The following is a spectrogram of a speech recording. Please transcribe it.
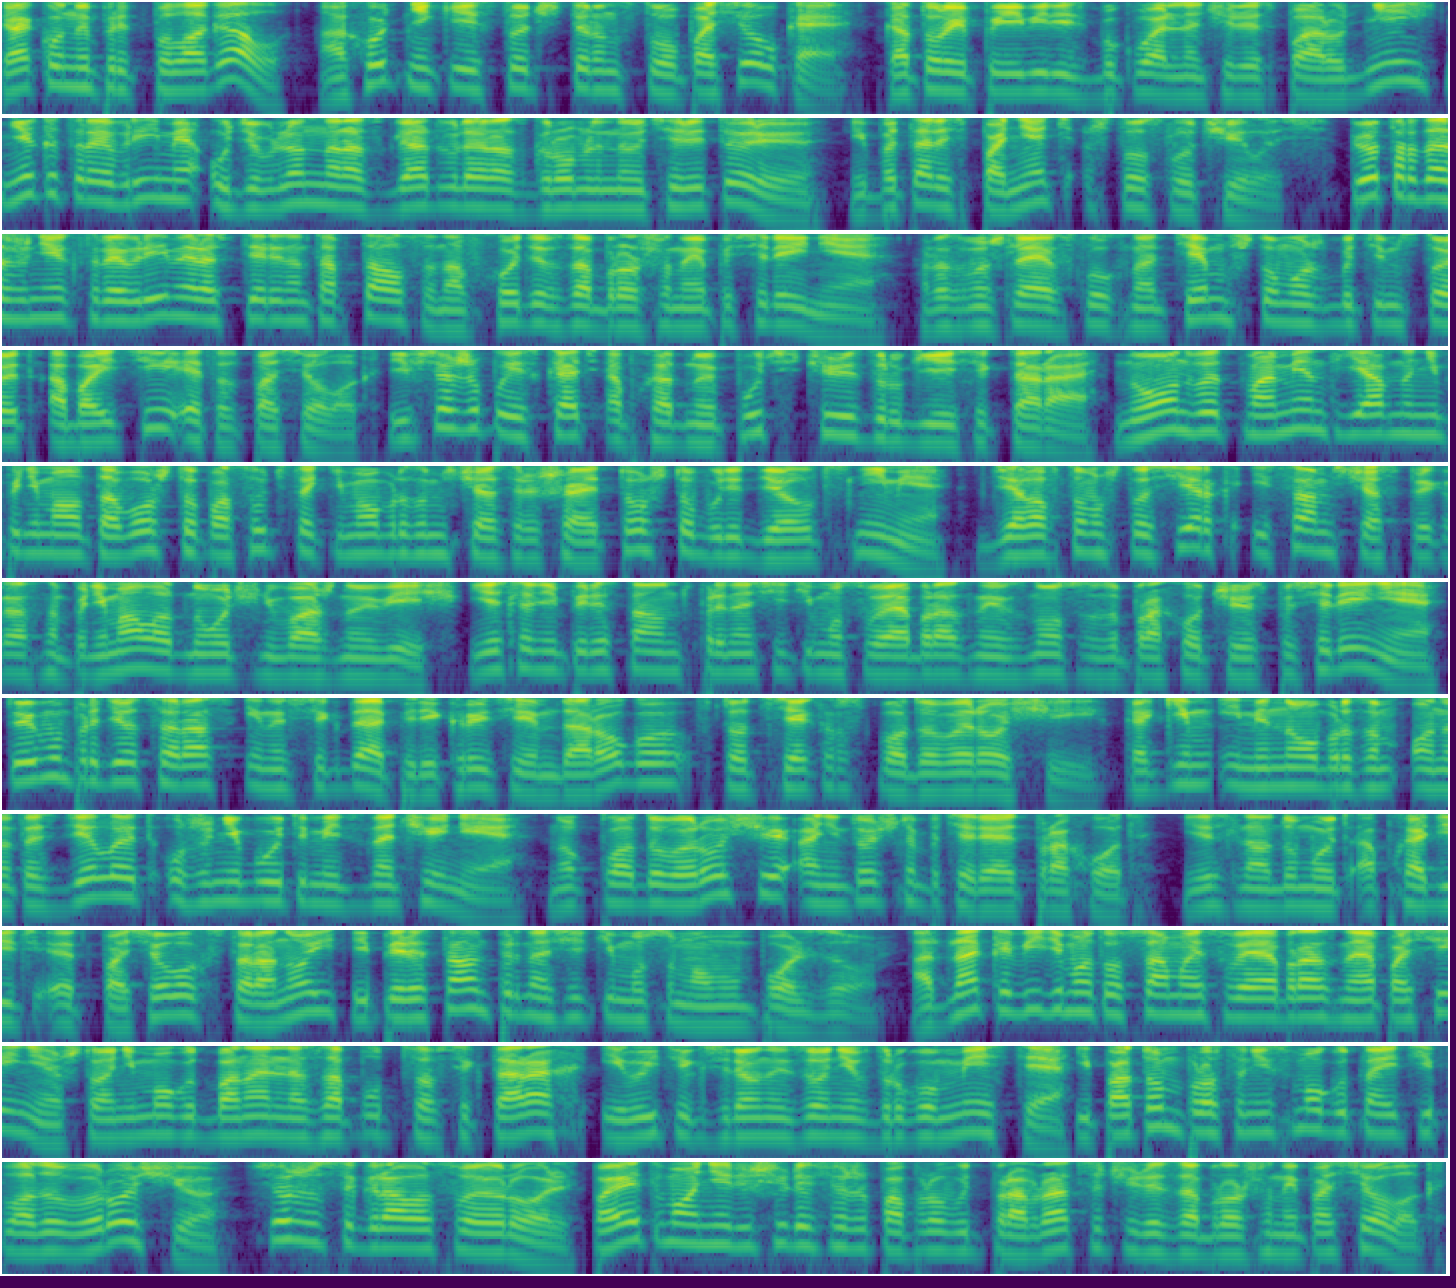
Как он и предполагал, охотники из 114-го поселка, которые появились буквально через пару дней, некоторое время удивленно разглядывали разгромленную территорию и пытались понять, что случилось. Петр даже некоторое время растерянно топтался на входе в заброшенное поселение, размышляя вслух над тем, что, может быть, им стоит обойти этот поселок и все же поискать обходной путь через другие сектора. Но он в этот момент явно не понимал того, что, по сути, таким образом сейчас решает то, что будет делать с ними. Дело в том, что Серк и сам сейчас прекрасно понимал одну очень важную вещь. Если они перестанут приносить приносить ему своеобразные взносы за проход через поселение, то ему придется раз и навсегда перекрыть им дорогу в тот сектор с плодовой рощей. Каким именно образом он это сделает, уже не будет иметь значения, но к плодовой роще они точно потеряют проход, если надумают обходить этот поселок стороной и перестанут приносить ему самому пользу. Однако, видимо, то самое своеобразное опасение, что они могут банально запутаться в секторах и выйти к зеленой зоне в другом месте, и потом просто не смогут найти плодовую рощу, все же сыграло свою роль. Поэтому они решили все же попробовать пробраться через заброшенный поселок.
